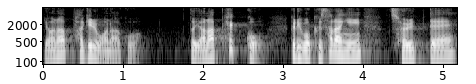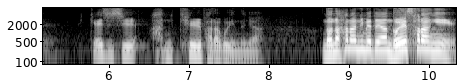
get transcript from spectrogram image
연합하길 원하고 또 연합했고 그리고 그 사랑이 절대 깨지지 않길 바라고 있느냐? 너는 하나님에 대한 너의 사랑이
